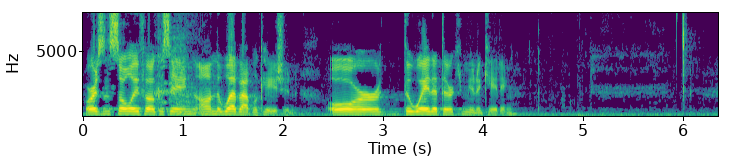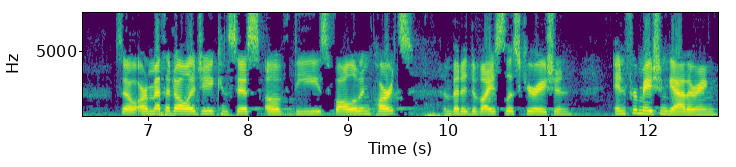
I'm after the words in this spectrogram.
or isn't solely focusing on the web application, or the way that they're communicating. So our methodology consists of these following parts, embedded device list curation, information gathering,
